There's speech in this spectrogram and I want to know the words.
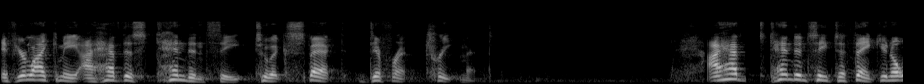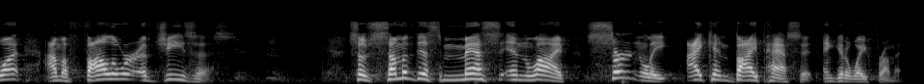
If you're like me, I have this tendency to expect different treatment. I have this tendency to think, you know what? I'm a follower of Jesus. So, some of this mess in life, certainly I can bypass it and get away from it.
